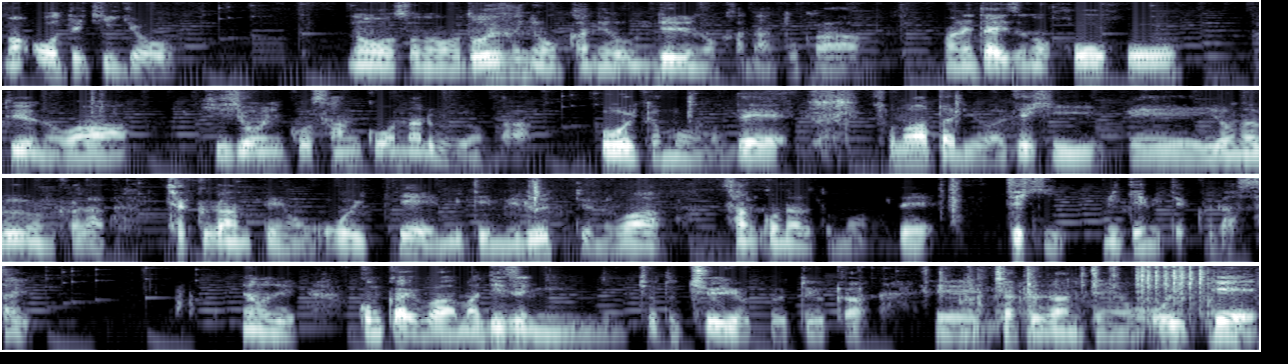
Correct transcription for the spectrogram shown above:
まあ、大手企業のそのどういうふうにお金を生んでるのかなとか、マネタイズの方法っていうのは非常にこう参考になる部分が多いと思うので、そのあたりはぜひ、えー、いろんな部分から着眼点を置いて見てみるっていうのは参考になると思うので、ぜひ見てみてください。なので、今回は、まディズニーにちょっと注力というか、えー、着眼点を置いて、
